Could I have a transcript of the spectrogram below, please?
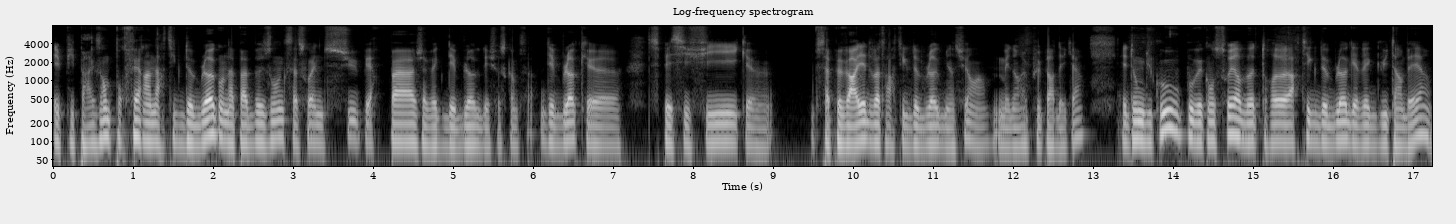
Et puis par exemple pour faire un article de blog, on n'a pas besoin que ça soit une super page avec des blocs, des choses comme ça. Des blocs euh, spécifiques. ça peut varier de votre article de blog bien sûr, hein, mais dans la plupart des cas. Et donc du coup, vous pouvez construire votre article de blog avec Gutenberg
